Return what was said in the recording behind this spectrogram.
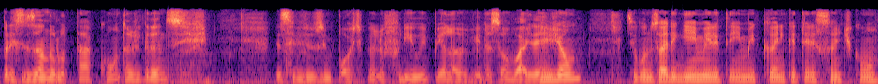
precisando lutar contra os grandes desafios impostos pelo frio e pela vida selvagem da região. Segundo o side game, ele tem mecânica interessante como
